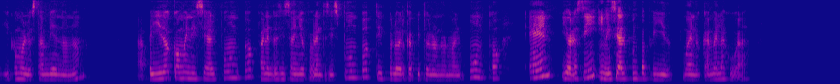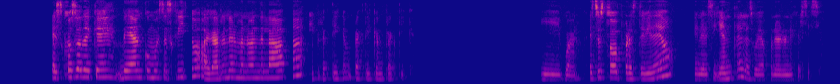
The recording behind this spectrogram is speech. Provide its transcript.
Aquí como lo están viendo, ¿no? apellido como inicial punto, paréntesis año, paréntesis punto, título del capítulo normal punto, en, y ahora sí, inicial punto apellido. Bueno, cambia la jugada. Es cosa de que vean cómo está escrito, agarren el manual de la APA y practiquen, practiquen, practiquen. Y bueno, esto es todo por este video. En el siguiente les voy a poner un ejercicio.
